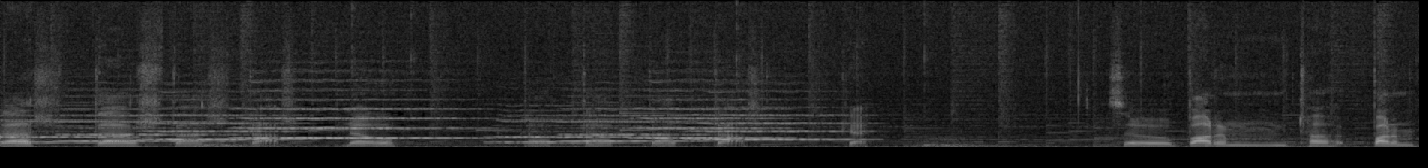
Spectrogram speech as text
dash, dash, dash, dash. No. Dot, dot, dot, dot. Okay. So bottom, top, bottom.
